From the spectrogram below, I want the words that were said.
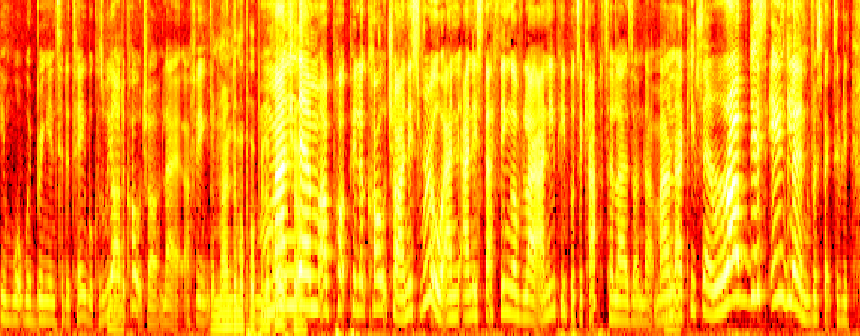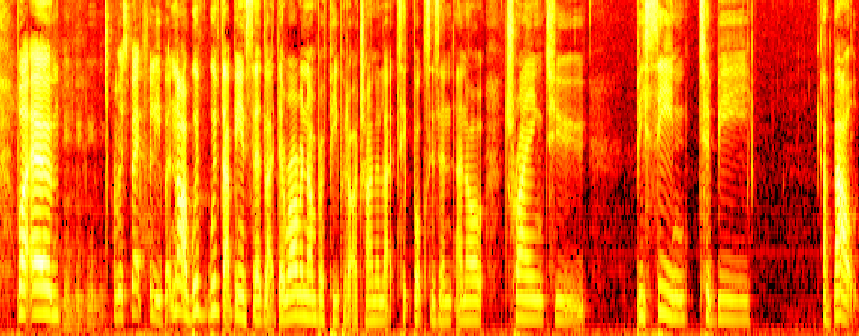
in what we're bringing to the table because we are the culture. Like I think the man them a popular man culture. them a popular culture and it's real and and it's that thing of like i need people to capitalize on that man i keep saying rub this england respectively but um respectfully but no with with that being said like there are a number of people that are trying to like tick boxes and and are trying to be seen to be about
